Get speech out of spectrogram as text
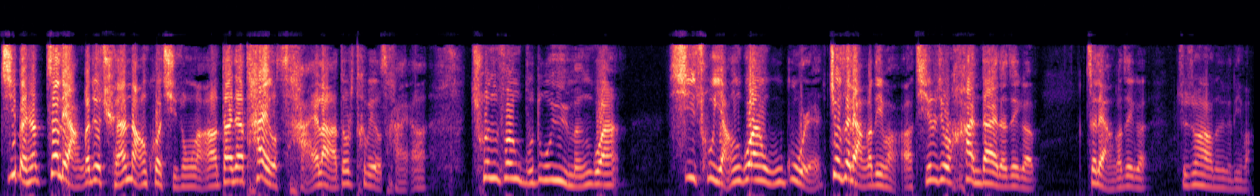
基本上这两个就全囊括其中了啊！大家太有才了，都是特别有才啊！春风不度玉门关，西出阳关无故人，就这两个地方啊，其实就是汉代的这个这两个这个最重要的这个地方。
